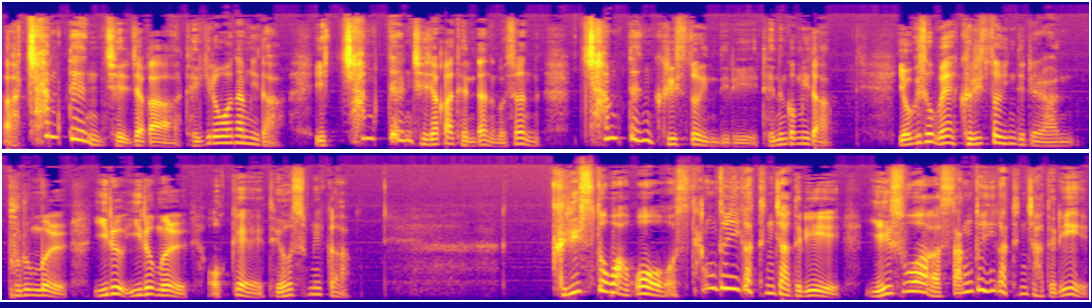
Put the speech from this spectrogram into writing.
아, 참된 제자가 되기를 원합니다. 이 참된 제자가 된다는 것은 참된 그리스도인들이 되는 겁니다. 여기서 왜 그리스도인들이란 부름을 이름, 이름을 얻게 되었습니까? 그리스도하고 쌍둥이 같은 자들이 예수와 쌍둥이 같은 자들이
